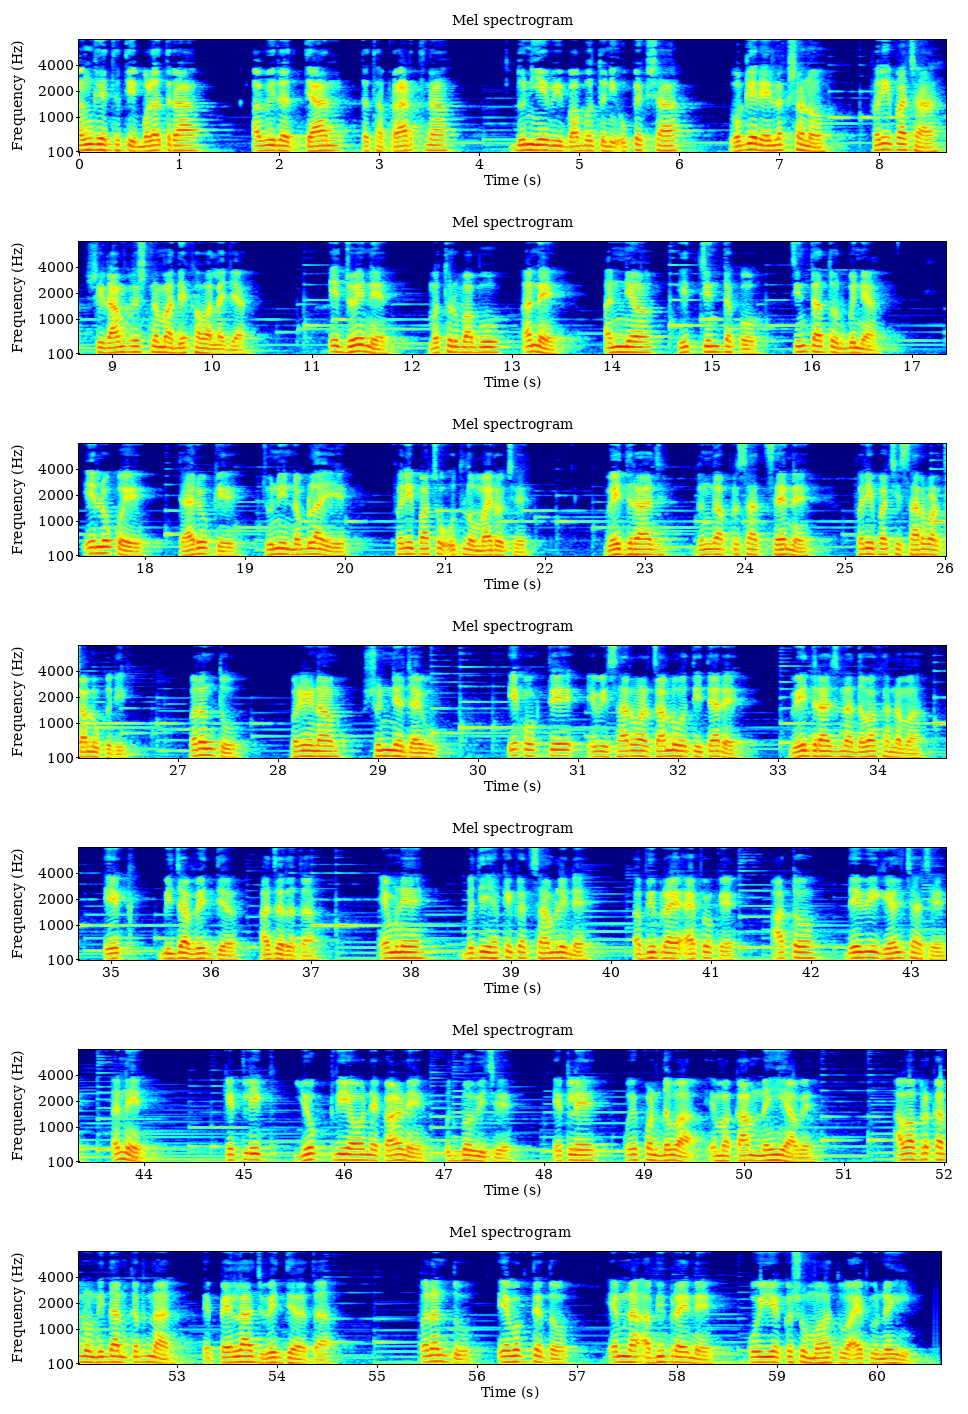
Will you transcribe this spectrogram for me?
અંગે થતી બળતરા, અવિરત ધ્યાન તથા પ્રાર્થના, દુનિયેવી બાબતોની ઉપેક્ષા વગેરે લક્ષણો ફરી પાછા શ્રી રામકૃષ્ણમાં દેખાવા લાગ્યા. એ જોઈને મથુરબાબુ અને અન્ય હિતચિંતકો ચિંતાતુર બન્યા. એ લોકોએ ધાર્યું કે જૂની નબળાઈએ ફરી પાછો ઉથલો માર્યો છે. વૈદરાજ ગંગાપ્રસાદ સેને ફરી પાછી સારવાર ચાલુ કરી. પરંતુ પરિણામ શૂન્ય જ આવ્યું. એક વખતે એવી સારવાર ચાલુ હતી ત્યારે વૈદરાજના દવાખાનામાં એક બીજા વૈદ્ય હાજર હતા. એમણે બધી હકીકત સાંભળીને અભિપ્રાય આપ્યો કે, આ તો દેવી ઘેલછા છે અને કેટલીક યોગ ક્રિયાઓને કારણે ઉદ્ભવી છે, એટલે કોઈ પણ દવા એમાં કામ નહીં આવે. આવા પ્રકારનું નિદાન કરનાર એ પહેલાં જ વૈદ્ય હતા. પરંતુ એ વખતે તો એમના અભિપ્રાયને કોઈએ કશું મહત્વ આપ્યું નહીં.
